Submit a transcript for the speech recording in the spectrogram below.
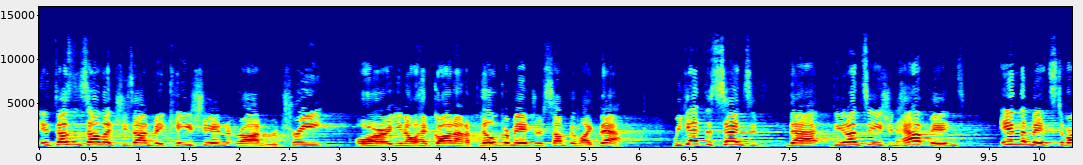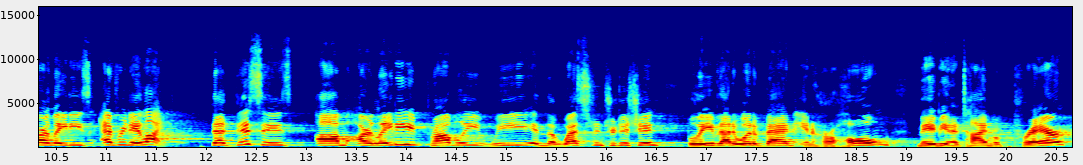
it doesn't sound like she's on vacation or on retreat or, you know, had gone on a pilgrimage or something like that. We get the sense that the Annunciation happens in the midst of Our Lady's everyday life. That this is um, Our Lady, probably we in the Western tradition believe that it would have been in her home, maybe in a time of prayer.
